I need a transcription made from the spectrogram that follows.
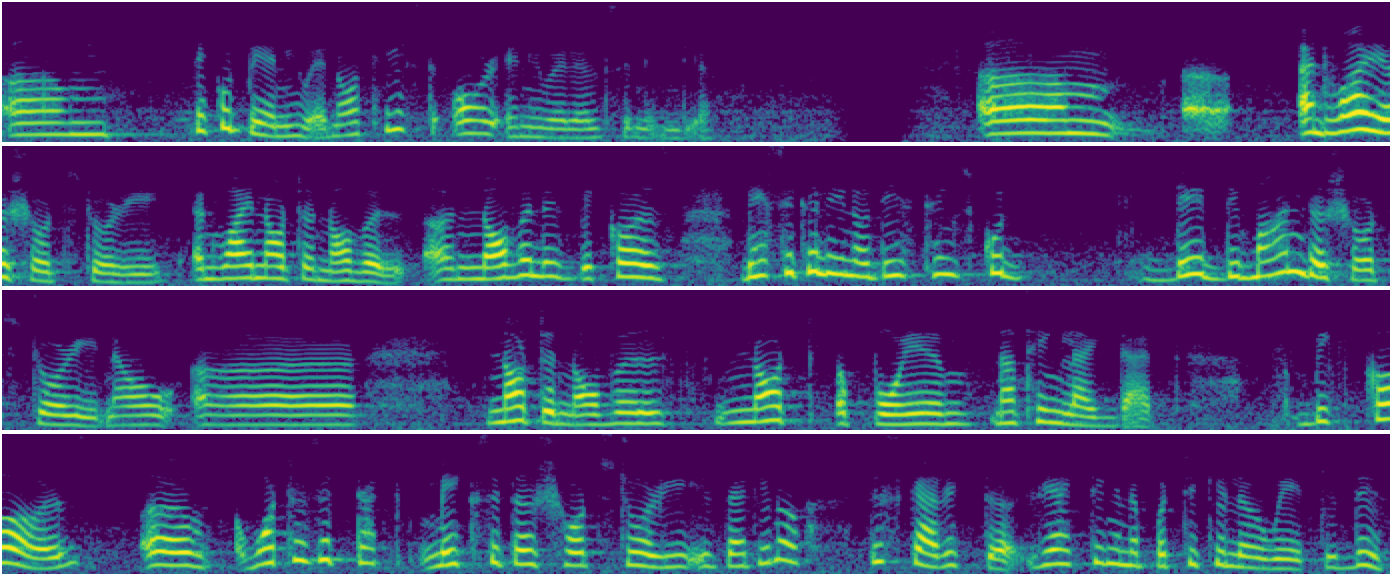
Um, they could be anywhere northeast or anywhere else in India. Um, uh, and why a short story and why not a novel? A novel is because basically, you know, these things could, they demand a short story. Now, uh, not a novel, not a poem, nothing like that. Because uh, what is it that makes it a short story is that, you know, this character reacting in a particular way to this.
